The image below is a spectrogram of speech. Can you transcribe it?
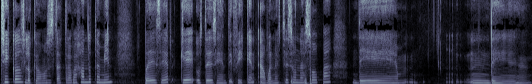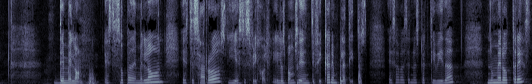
chicos, lo que vamos a estar trabajando también puede ser que ustedes identifiquen, ah, bueno, esta es una sopa de, mm, de, de melón. Esta es sopa de melón, este es arroz y este es frijol. Y los vamos a identificar en platitos. Esa va a ser nuestra actividad número 3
